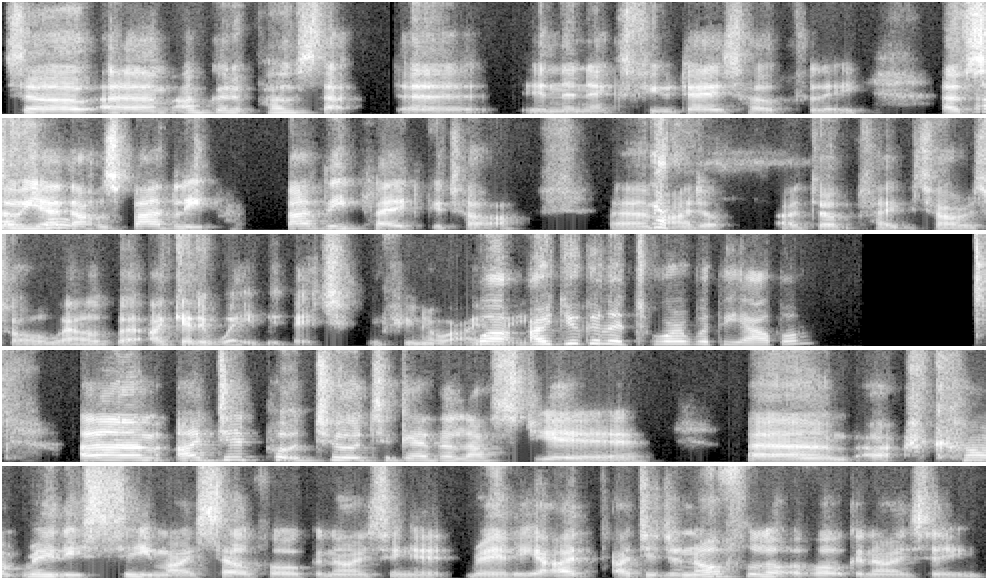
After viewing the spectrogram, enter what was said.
So um, I'm going to post that uh, in the next few days, hopefully. Uh, so oh, yeah, that was badly badly played guitar. Um, I don't I don't play guitar at all well, but I get away with it if you know what well, I mean. Well, are you going to tour with the album? Um, I did put a tour together last year. Um, I, I can't really see myself organizing it really. I, I did an awful lot of organizing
